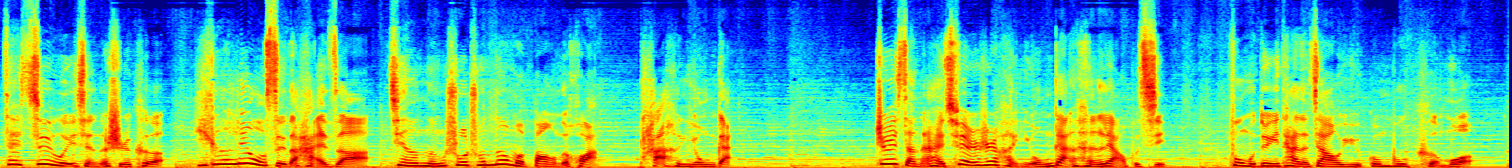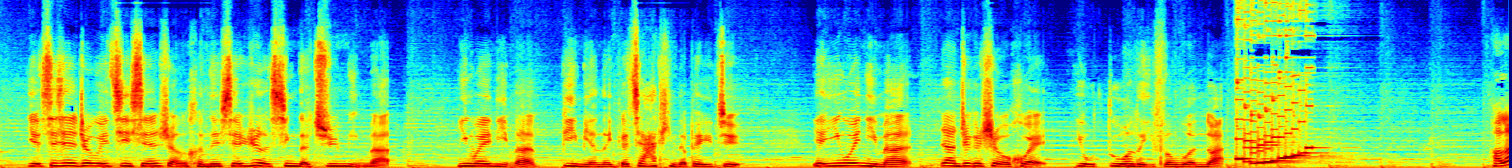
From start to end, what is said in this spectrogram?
在最危险的时刻，一个六岁的孩子啊，竟然能说出那么棒的话，他很勇敢。这位小男孩确实是很勇敢，很了不起，父母对于他的教育功不可没。也谢谢这位季先生和那些热心的居民们，因为你们避免了一个家庭的悲剧，也因为你们让这个社会又多了一份温暖。好了，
